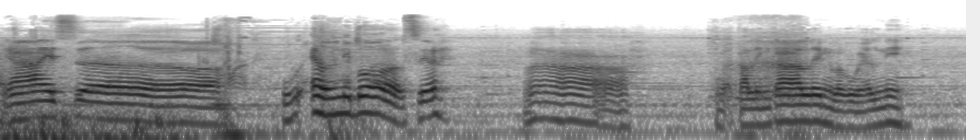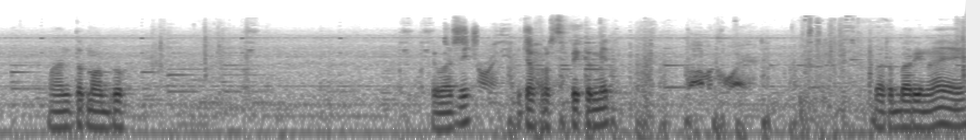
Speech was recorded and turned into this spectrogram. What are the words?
Nice. Uh, UL nih bos ya. Wah, nggak kaleng-kaleng loh UL nih. Mantep mah bro. Coba sih, kita first pick barbarin aja ya.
